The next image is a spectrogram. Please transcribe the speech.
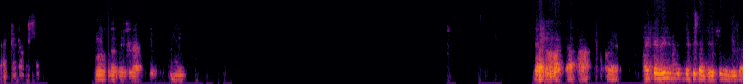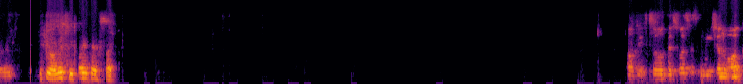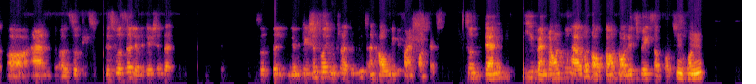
A, then- No, that is left. Yeah, no, uh, uh, I can read with difficulty, it should bigger, and you should always prefer it as such. Okay, so this was his initial work, uh, and, uh, so this, this was the limitation that. So the limitations were user attributes and how we define context. So then he went on to have a top-down knowledge-based approach. So one Mhm.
